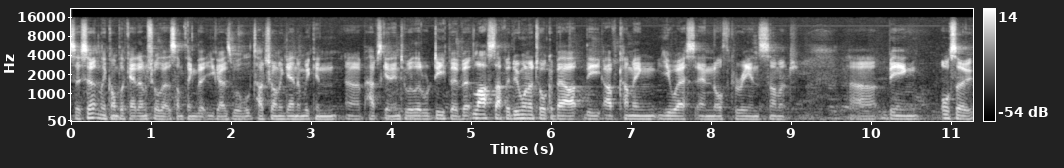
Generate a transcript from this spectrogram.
So certainly complicated. I'm sure that's something that you guys will touch on again, and we can uh, perhaps get into a little deeper. But last up, I do want to talk about the upcoming U.S. and North Korean summit uh, being also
